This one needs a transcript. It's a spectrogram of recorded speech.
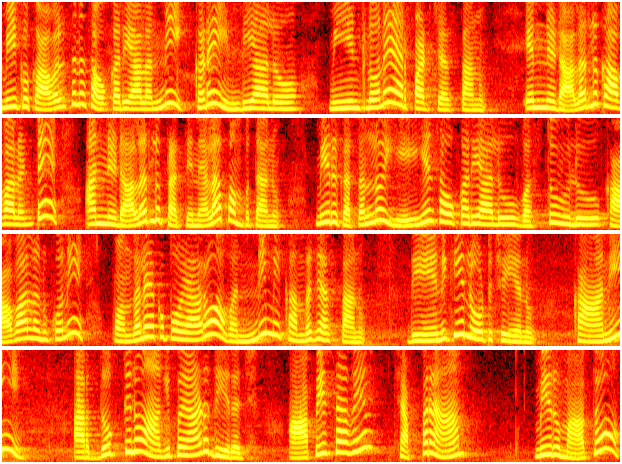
మీకు కావలసిన సౌకర్యాలన్నీ ఇక్కడే ఇండియాలో మీ ఇంట్లోనే ఏర్పాటు చేస్తాను. ఎన్ని డాలర్లు కావాలంటే అన్ని డాలర్లు ప్రతి నెల పంపుతాను. మీరు గతంలో ఏ ఏ సౌకర్యాలు వస్తువులు కావాలనుకొని పొందలేకపోయారో అవన్నీ మీకు అందజేస్తాను. దేనికి లోటు చేయను. కానీ అర్ధోక్తిలో ఆగిపోయాడు ధీరజ్. ఆపేశావేం? చెప్పరా? మీరు మాతో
